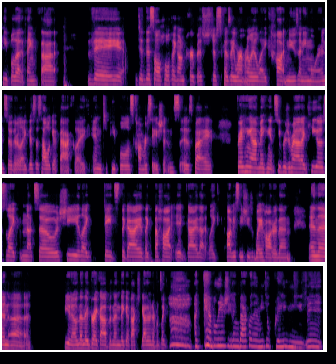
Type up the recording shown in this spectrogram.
people that think that they did this all whole thing on purpose just because they weren't really like hot news anymore. And so they're like, this is how we'll get back like into people's conversations is by breaking up, making it super dramatic. He goes like nutso. She like dates the guy, like the hot it guy that like obviously she's way hotter than. And then uh you know, then they break up and then they get back together and everyone's like, oh, I can't believe she's getting back with him. He's so crazy.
